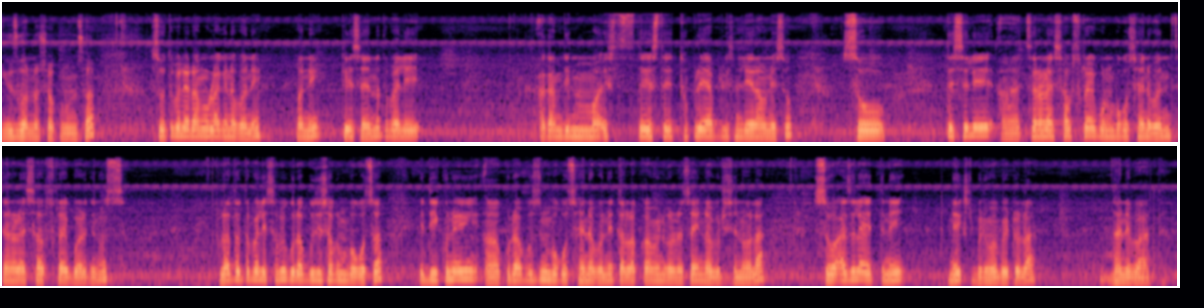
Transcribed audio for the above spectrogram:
युज गर्न सक्नुहुन्छ। सो तपाईँलाई राम्रो लागेन भने पनि के छैन तपाईँले आगामी दिनमा म यस्तै यस्तै थुप्रै एप्लिकेसन लिएर आउनेछु। सो त्यसैले च्यानललाई सब्सक्राइब गर्नुभएको छैन भने च्यानललाई सब्सक्राइब गरिदिनुहोस्। ल त तपाईँले सबै कुरा बुझिसक्नु भएको छ। यदि कुनै कुरा बुझ्नुभएको छैन भने तल कमेन्ट गर्न चाहिँ नबिर्सिनु होला सो आजलाई यति नै। नेक्स्ट भिडियोमा भेटौँला। धन्यवाद।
